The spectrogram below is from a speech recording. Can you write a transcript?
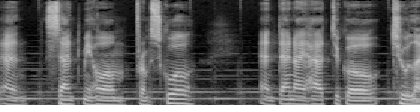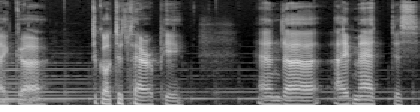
and sent me home from school. And then I had to go to like, uh, to go to therapy. And uh, I met this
